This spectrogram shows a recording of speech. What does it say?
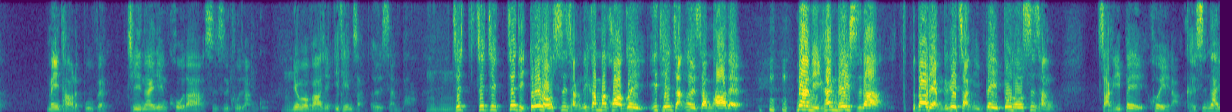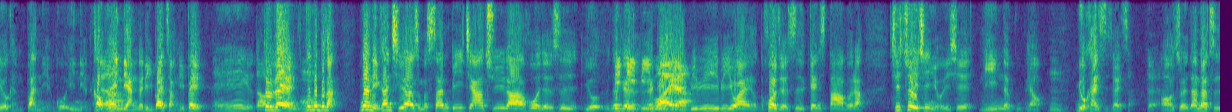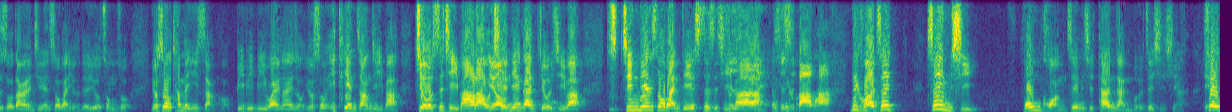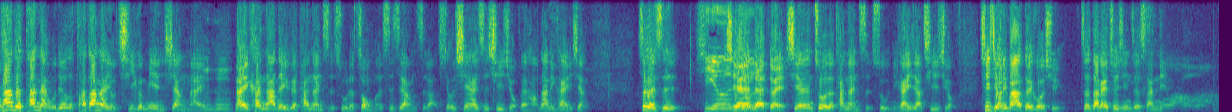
Meta 的部分，其实那一天扩大实施库藏股，你有没有发现一天涨二十三趴？嗯哼，这这这这里多头市场，你干嘛跨柜一天涨二十三趴的？那你看特斯拉。不到两个月涨一倍，多头市场涨一倍会啦，可是那有可能半年或一年，靠，可以两个礼拜涨一倍，哎，有道理，对不对？真的不涨。那你看其他什么三 B 家居啦，或者是有那个 BBBY 啊，BBBY，或者是 GameStop 啦，其实最近有一些迷因的股票，嗯，又开始在涨，对，哦，所以但它只是说，当然今天收盘有的又重挫，有时候他们一涨哦，BBBY 那一种，有时候一天涨几趴，九十几趴啦，我前天看九十几趴。今天收盘跌四十几趴啦，四十八趴。你看这这不是疯狂，这不是贪婪，不这是啥？所以它的贪婪，我就说它当然有七个面向来来看它的一个贪婪指数的综合是这样子啦。就现在是七十九分，好，那你看一下，这个是 CNN 的，对，CNN 做的贪婪指数，你看一下七十九，七十九你把它对过去，这大概最近这三年，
